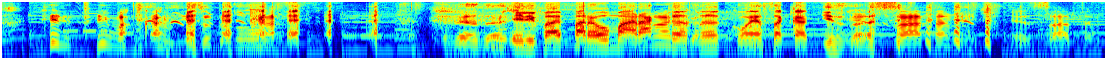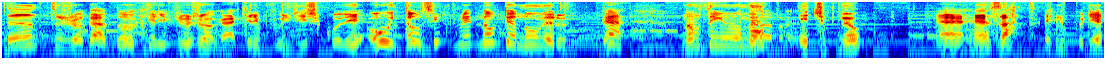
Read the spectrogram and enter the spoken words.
Ele tem uma camisa do Cáceres. É verdade. Ele vai para o Maracanã com essa camisa. Exatamente, exatamente. Tanto jogador que ele viu jogar que ele podia escolher, ou então simplesmente não ter número, né? Não tem número é, atrás. É tipo eu. É, exato. Ele podia.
